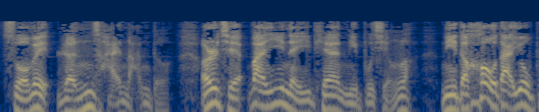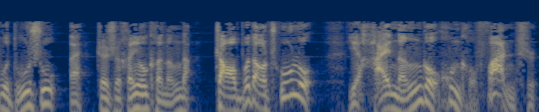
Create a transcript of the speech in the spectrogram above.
所谓人才难得，而且万一哪一天你不行了，你的后代又不读书，哎，这是很有可能的，找不到出路，也还能够混口饭吃，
